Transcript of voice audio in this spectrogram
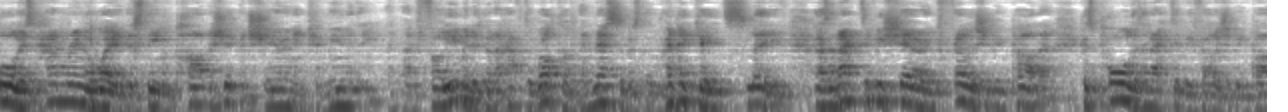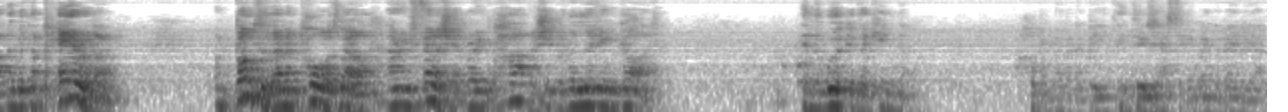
Paul is hammering away at this theme of partnership and sharing and community. Philemon is going to have to welcome Onesimus, the renegade slave, as an actively sharing, fellowshipping partner, because Paul is an actively fellowshipping partner with the pair of them. And both of them, and Paul as well, are in fellowship, are in partnership with the living God in the work of the kingdom. I hope I'm not going to be enthusiastic and wake the baby up.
